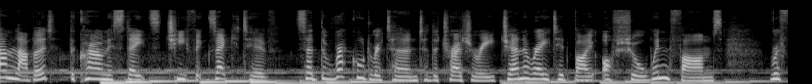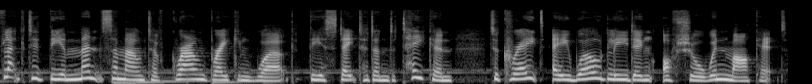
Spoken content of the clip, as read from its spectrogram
Dan Labbad, the Crown Estate's chief executive, said the record return to the Treasury generated by offshore wind farms reflected the immense amount of groundbreaking work the estate had undertaken to create a world leading offshore wind market.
